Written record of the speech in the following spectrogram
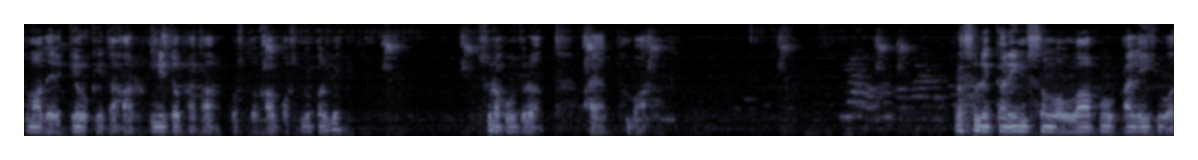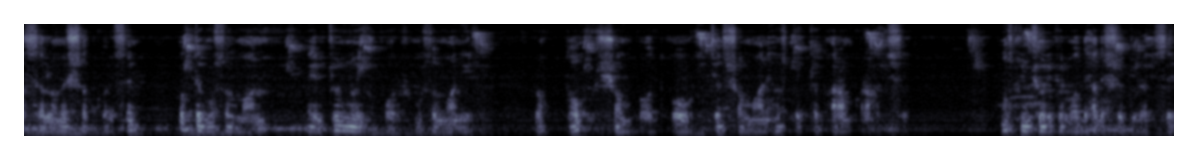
তোমাদের কেউ কি তাহার মৃত গোস্ত খাওয়া পছন্দ করবে? সুরা হুজরাত আয়াত বারো রাসুল করিম সাল্লাহ আলিহি ওয়াসাল্লামের সাদ করেছেন, প্রত্যেক মুসলমান এর জন্যই উপর মুসলমানের রক্ত, সম্পদ ও ইজ্জত সম্মানে হস্তক্ষেপ হারাম করা হয়েছে। মুসলিম শরীফের মধ্যে হাদিস রয়েছে।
